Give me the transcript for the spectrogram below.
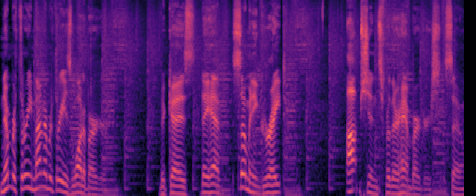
Number three, my number three is Whataburger because they have so many great options for their hamburgers. So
